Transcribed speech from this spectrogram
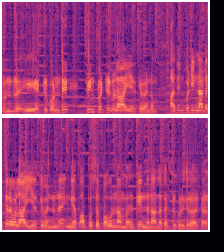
ஏற்றுக்கொண்டு பின்பற்றுகளாய் இருக்க வேண்டும். அதன்படி நடக்கிறவளாக இருக்க வேண்டும்னு இங்கே அப்போ பவுல் நமக்கு இந்த நாளில் கற்றுக் கொடுக்கிறார்கள்.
